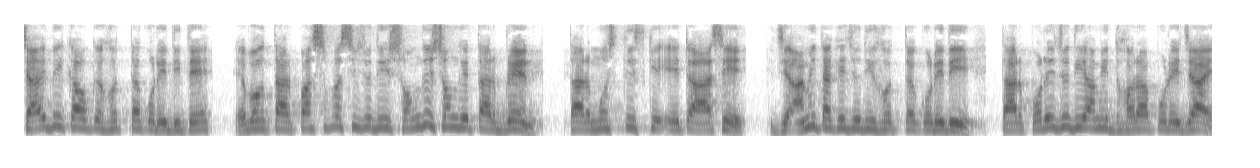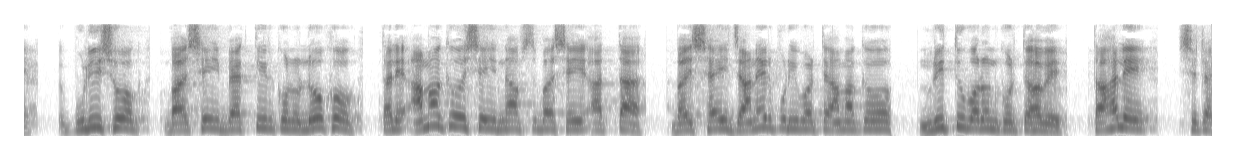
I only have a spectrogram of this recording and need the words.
চাইবে কাউকে হত্যা করে দিতে এবং তার পাশাপাশি যদি সঙ্গে সঙ্গে তার ব্রেন, তার মস্তিষ্কে এটা আসে যে আমি তাকে যদি হত্যা করে দিই, তারপরে যদি আমি ধরা পড়ে যাই, পুলিশ হোক বা সেই ব্যক্তির কোনো লোক হোক, তাহলে আমাকেও সেই নাফস বা সেই আত্মা বা সেই জানের পরিবর্তে আমাকেও মৃত্যুবরণ করতে হবে। তাহলে সেটা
